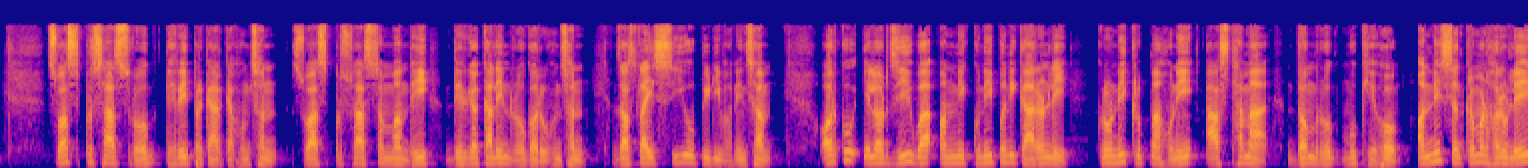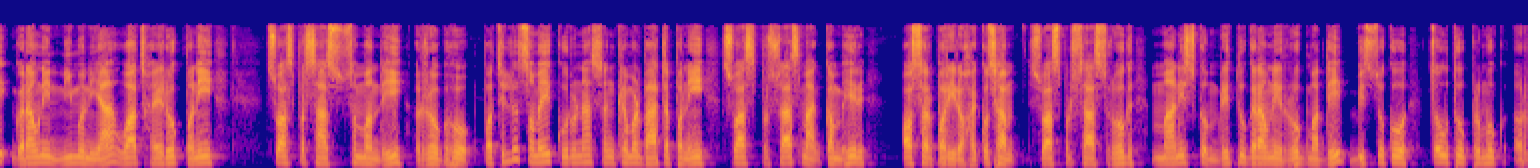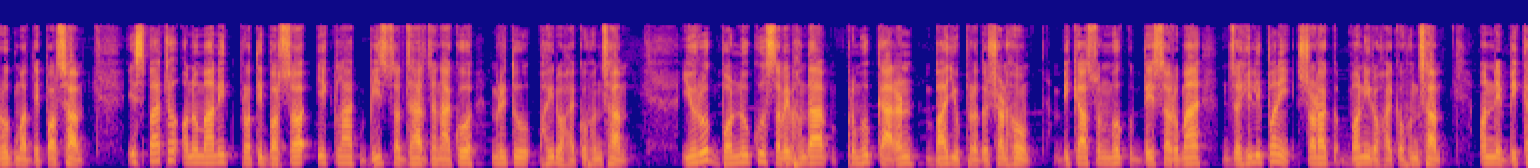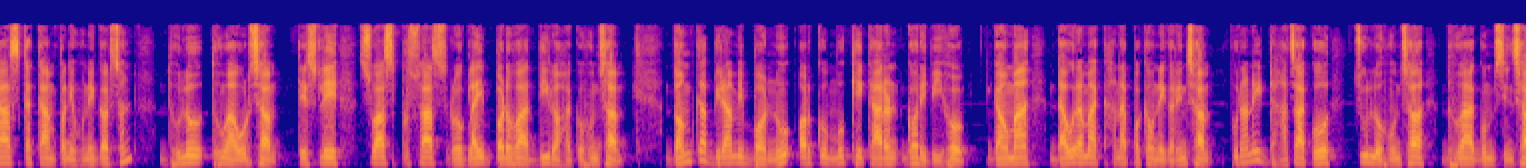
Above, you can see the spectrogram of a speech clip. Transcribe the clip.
श्वास प्रश्वास रोग धेरै प्रकारका हुन्छन्। श्वास प्रश्वास सम्बन्धी दीर्घकालीन रोगहरू हुन्छन् जसलाई सिओपिडी भनिन्छ। अर्को एलर्जी वा अन्य कुनै पनि कारणले क्रोनिक रूपमा हुने आस्थामा दम रोग मुख्य हो। अन्य संक्रमणहरूले गराउने निमोनिया वा क्षयरोग पनि श्वास प्रश्वास सम्बन्धी रोग हो। पछिल्लो समय कोरोना संक्रमणबाट पनि श्वास प्रश्वासमा गम्भीर असर परिरहेको छ। श्वास प्रश्वास रोग मानिसको मृत्यु गराउने रोगमध्ये विश्वको चौथो प्रमुख रोगमध्ये पर्छ। यसबाट अनुमानित प्रति वर्ष एक लाख बिस हजार जनाको मृत्यु भइरहेको हुन्छ। यो रोग बढ्नुको सबैभन्दा प्रमुख कारण वायु प्रदूषण हो। विकासोन्मुख देशहरूमा जहिले पनि सडक बनिरहेको हुन्छ। अन्य विकासका काम पनि हुने गर्छन्। धुलो धुवा उड्छ त्यसले श्वास प्रश्वास रोगलाई बढुवा दिइरहेको हुन्छ। दमका बिरामी बढ्नु अर्को मुख्य कारण गरिबी हो। गाउँमा दाउरामा खाना पकाउने गरिन्छ। पुरानै ढाँचाको चुलो हुन्छ धुवा गुम्सिन्छ।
